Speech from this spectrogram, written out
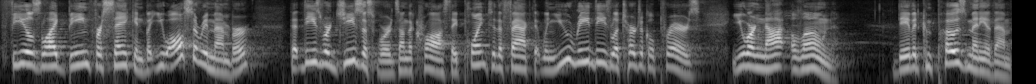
feels like being forsaken, but you also remember that these were Jesus' words on the cross. They point to the fact that when you read these liturgical prayers, you are not alone. David composed many of them.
